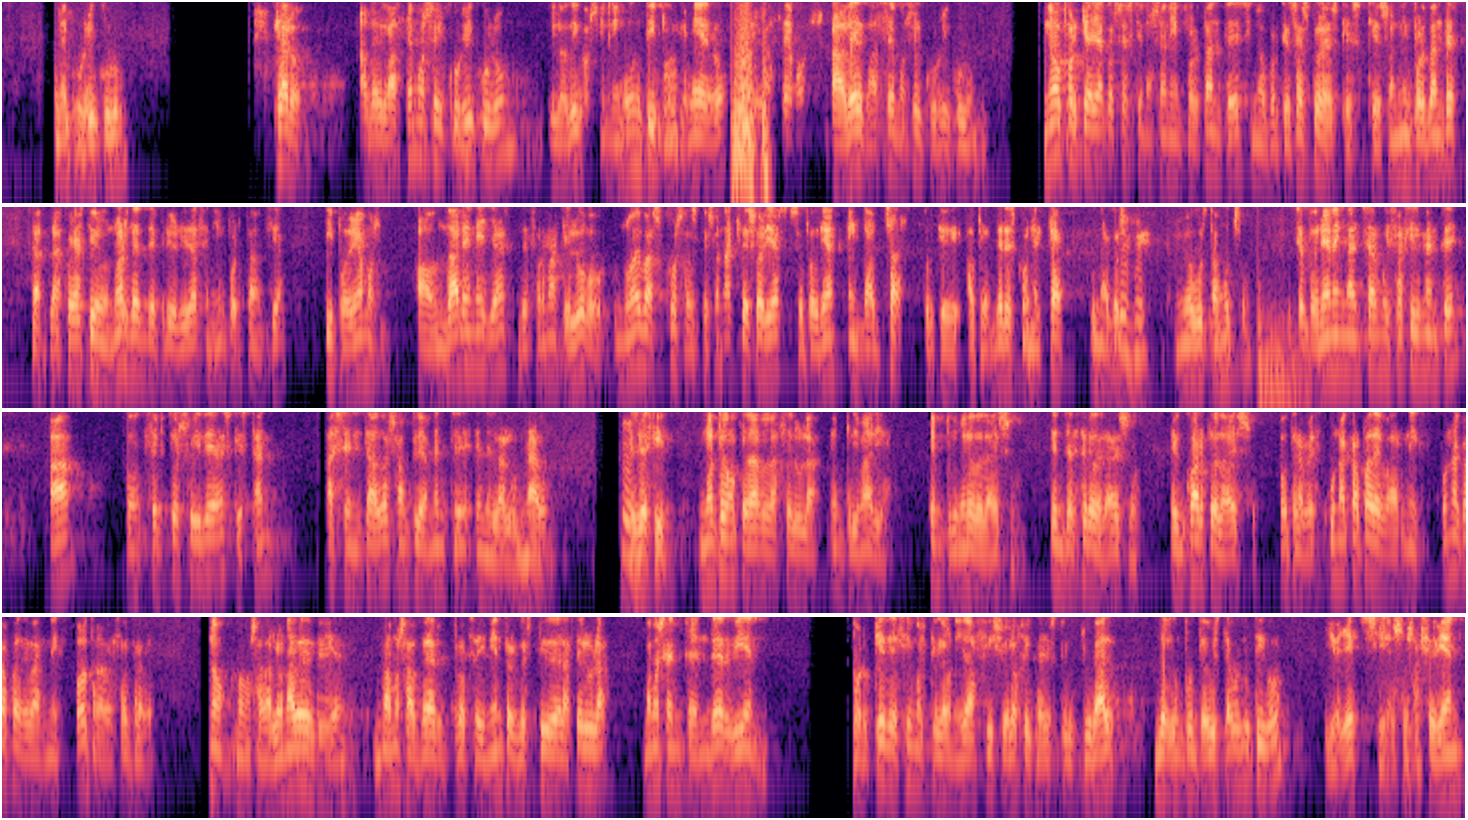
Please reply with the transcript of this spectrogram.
en el currículum. Claro, adelgacemos el currículum, y lo digo sin ningún tipo de miedo, adelgacemos, adelgacemos el currículum. No porque haya cosas que no sean importantes, sino porque esas cosas que, que son importantes, las cosas tienen un orden de prioridad en importancia y podríamos ahondar en ellas de forma que luego nuevas cosas que son accesorias se podrían enganchar, porque aprender es conectar, una cosa que a mí me gusta mucho, se podrían enganchar muy fácilmente a conceptos o ideas que están asentados ampliamente en el alumnado. Es decir, no tengo que dar la célula en primaria, en primero de la ESO, en tercero de la ESO, en cuarto de la ESO, otra vez, una capa de barniz, una capa de barniz, otra vez, otra vez. No, vamos a darle una vez bien. Vamos a ver procedimientos de estudio de la célula, vamos a entender bien por qué decimos que la unidad fisiológica y estructural desde un punto de vista evolutivo y oye, si eso se hace bien,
